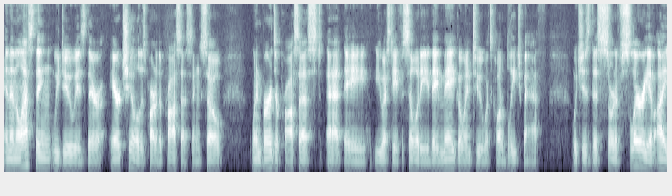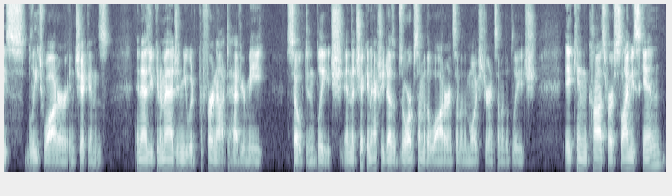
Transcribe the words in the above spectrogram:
And then the last thing we do is they're air chilled as part of the processing. So, when birds are processed at a USDA facility, they may go into what's called a bleach bath, which is this sort of slurry of ice, bleach water, and chickens. And as you can imagine, you would prefer not to have your meat soaked in bleach. And the chicken actually does absorb some of the water and some of the moisture and some of the bleach. It can cause for a slimy skin,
